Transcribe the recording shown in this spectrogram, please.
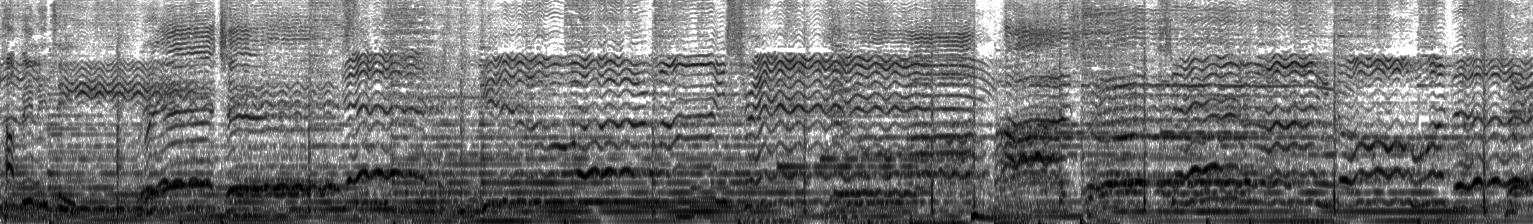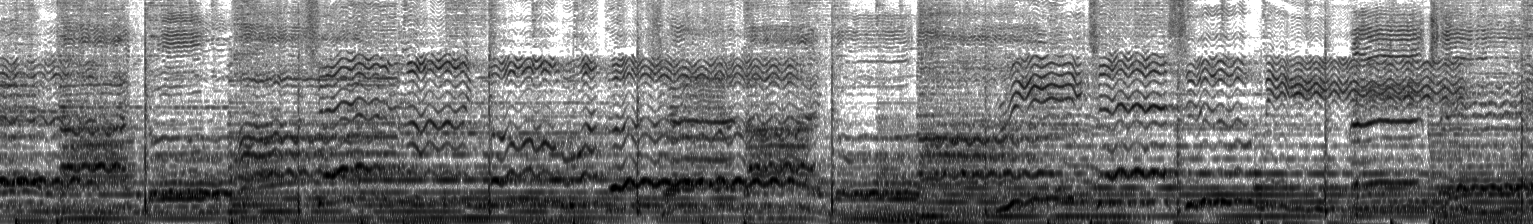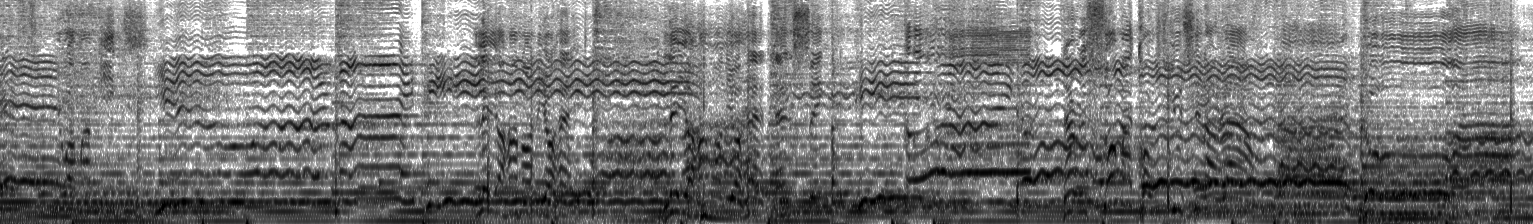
stability. Riches. Sing. There is so much confusion around.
